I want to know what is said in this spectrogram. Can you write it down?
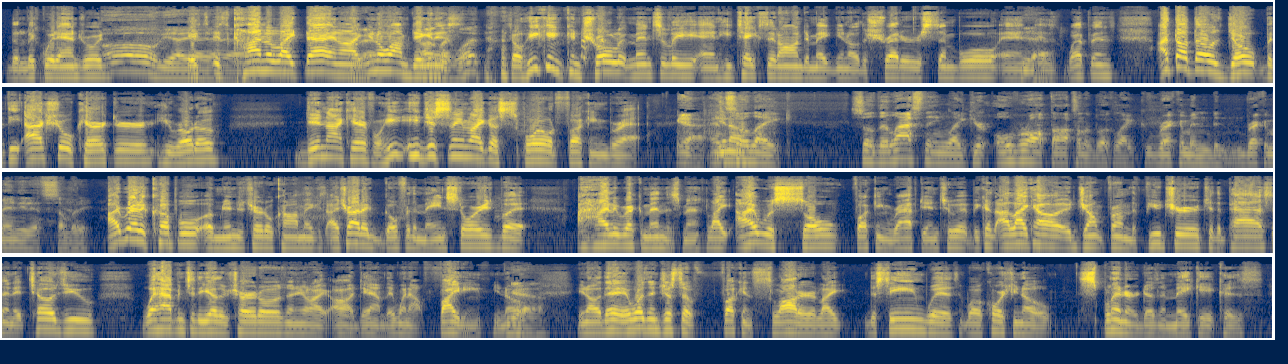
The liquid android. oh yeah, yeah, it's it's kind of like that, and I'm Okay. you know what, I'm digging it. like, what? so he can control it mentally, and he takes it on to make you know the shredder symbol and Yeah. his weapons. I thought that was dope, but the actual character Hiroto did not care for. He he just seemed like a spoiled fucking brat. yeah, and you know- so like, so the last thing, like your overall thoughts on the book, like recommend recommending it to somebody. I read a couple of Ninja Turtle comics. I try to go for the main stories, but I highly recommend this, man. Like I was so fucking wrapped into it because I like how it jumped from the future to the past, and it tells you what happened to the other turtles, and you're like, oh damn, they went out fighting. You know, Yeah. you know, they, it wasn't just a fucking slaughter. Like the scene with, well, of course, you know, Splinter doesn't make it because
